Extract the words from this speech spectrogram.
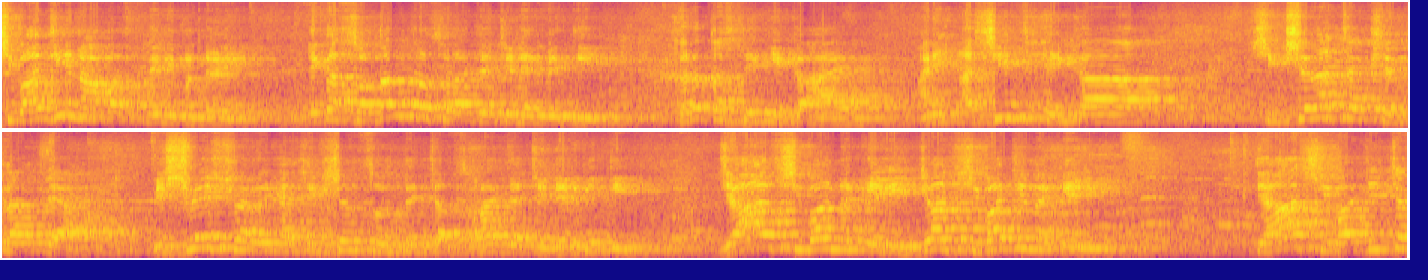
शिवाजी नाव असलेली मंडळी एका स्वतंत्र स्वराज्याची निर्मिती करत असते की काय? आणि अशीच एका शिक्षणाच्या क्षेत्रातल्या विश्वेश्वर या शिक्षण संस्थेच्या स्वराज्याची निर्मिती ज्या शिवानं केली ज्या शिवाजीनं केली त्या शिवाजीच्या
